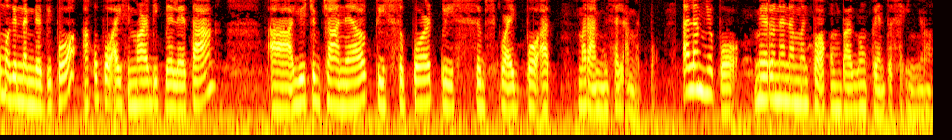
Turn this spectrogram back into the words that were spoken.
magandang gabi po. Ako po ay si Marvic Beleta. Ah, YouTube channel, please support, please subscribe po at maraming salamat po. Alam nyo po, meron na naman po akong bagong kwento sa inyo.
